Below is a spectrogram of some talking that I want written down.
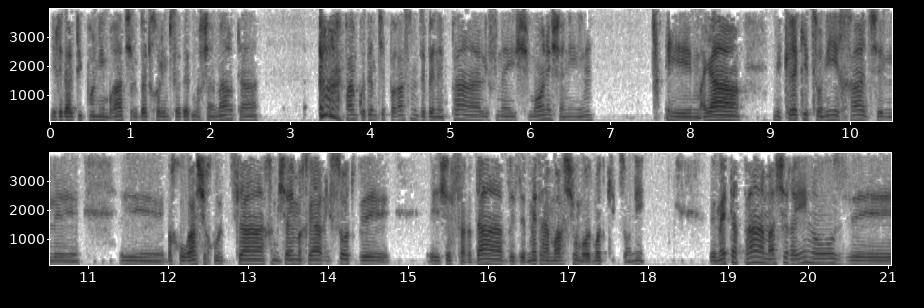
היחידה לטיפול נמרץ של בית חולים שדה, כמו שאמרת. פעם קודמת שפרסנו את זה בנפאל, לפני שמונה שנים, אמ, היה מקרה קיצוני אחד של אה, אה, בחורה שחולצה חמישה ימים אחרי ההריסות אה, ששרדה, וזה באמת היה משהו מאוד מאוד קיצוני. באמת הפעם מה שראינו זה אה,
